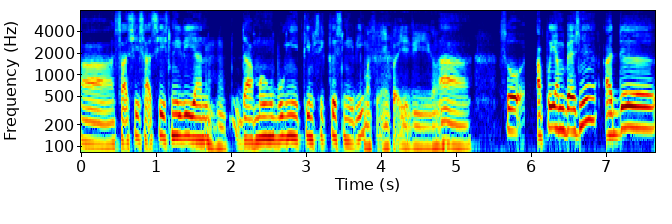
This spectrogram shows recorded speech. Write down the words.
uh, saksi-saksi sendiri yang Mhm. dah menghubungi tim seeker sendiri. Maksudnya Pak Yedi. Ah, so apa yang bestnya ada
